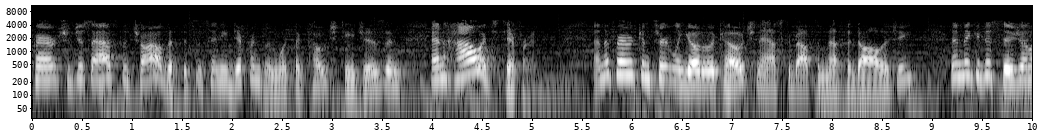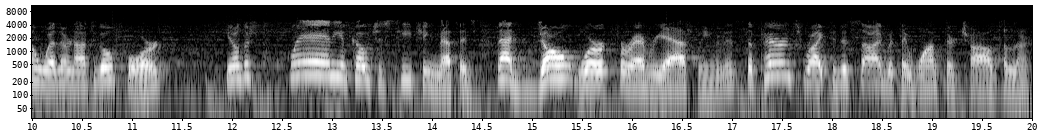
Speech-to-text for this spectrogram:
parents should just ask the child if this is any different than what the coach teaches and, and how it's different. And the parent can certainly go to the coach and ask about the methodology, then make a decision on whether or not to go forward. You know, there's plenty of coaches teaching methods that don't work for every athlete, and it's the parent's right to decide what they want their child to learn.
